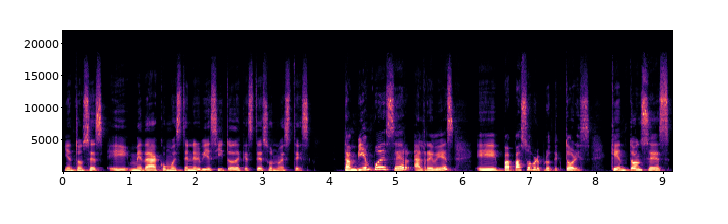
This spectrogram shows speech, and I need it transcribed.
Y entonces eh, me da como este nerviecito de que estés o no estés. También puede ser al revés, eh, papás sobreprotectores, que entonces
